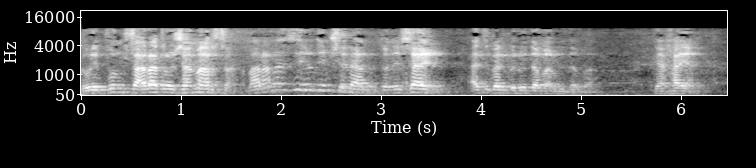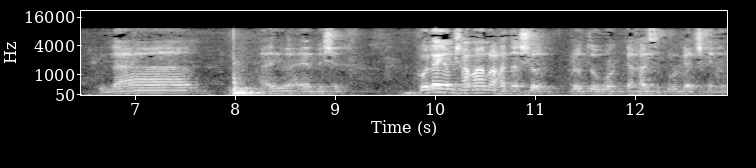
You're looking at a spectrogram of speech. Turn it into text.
לא יפול משערת ראשם ארצה. אמר, מה זה יהודים שלנו, טוניסאים, אל תבלבלו דבר בדבר. ככה היה. כולם היו היה בשקט. כל היום שמענו חדשות לא טובות, ככה סיפרו לי השכנים,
